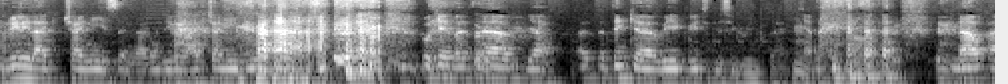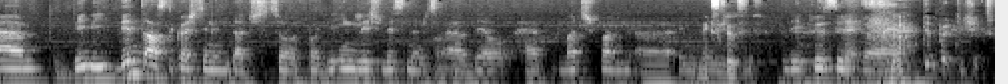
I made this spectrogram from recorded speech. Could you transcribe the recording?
really like Chinese, and I don't even like Chinese. okay, but um, yeah, I, I think uh, we agree to disagree. Perhaps. Yeah. now, um, we, we didn't ask the question in Dutch, so for the English listeners, uh, they'll have much fun uh, in, An in exclusive. the inclusive. Yes. Uh, the British exclusive.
